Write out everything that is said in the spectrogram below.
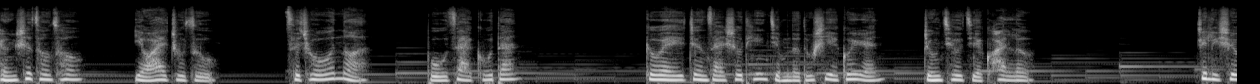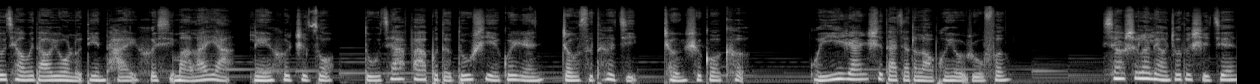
城市匆匆，有爱驻足，此处温暖，不再孤单。各位正在收听节目的都市夜归人，中秋节快乐！这里是由蔷薇岛屿网络电台和喜马拉雅联合制作、独家发布的《都市夜归人》周四特辑《城市过客》，我依然是大家的老朋友如风。消失了两周的时间，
